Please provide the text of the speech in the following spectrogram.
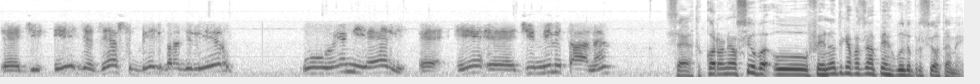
é de E de Exército, B de Brasileiro, o ML é, e, é de militar, né? Certo. Coronel Silva, o Fernando quer fazer uma pergunta para o senhor também.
